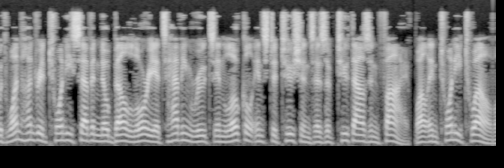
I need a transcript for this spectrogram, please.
with 127 Nobel laureates having roots in local institutions as of 2005, while in 2012,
